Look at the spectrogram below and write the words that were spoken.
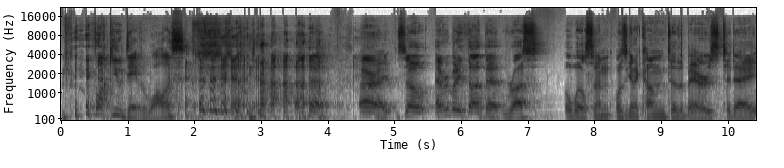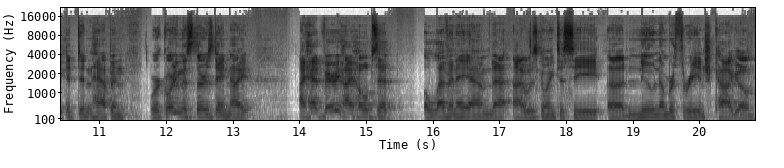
Fuck you, David Wallace. All right. So everybody thought that Russ Wilson was going to come to the Bears today. It didn't happen. We're recording this Thursday night. I had very high hopes at 11 a.m. that I was going to see a new number three in Chicago.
